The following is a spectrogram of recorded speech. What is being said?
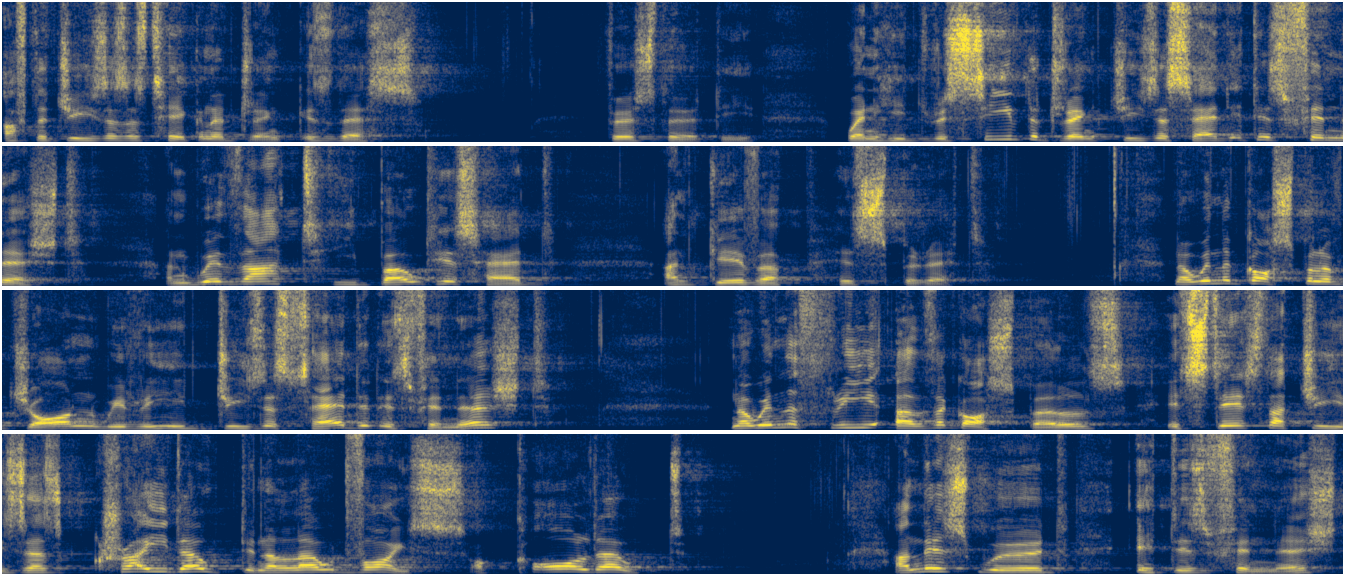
after Jesus has taken a drink is this. Verse 30. When he received the drink, Jesus said, It is finished. And with that, he bowed his head and gave up his spirit. Now, in the Gospel of John, we read, Jesus said, It is finished. Now, in the three other Gospels, it states that Jesus cried out in a loud voice or called out. And this word, it is finished,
